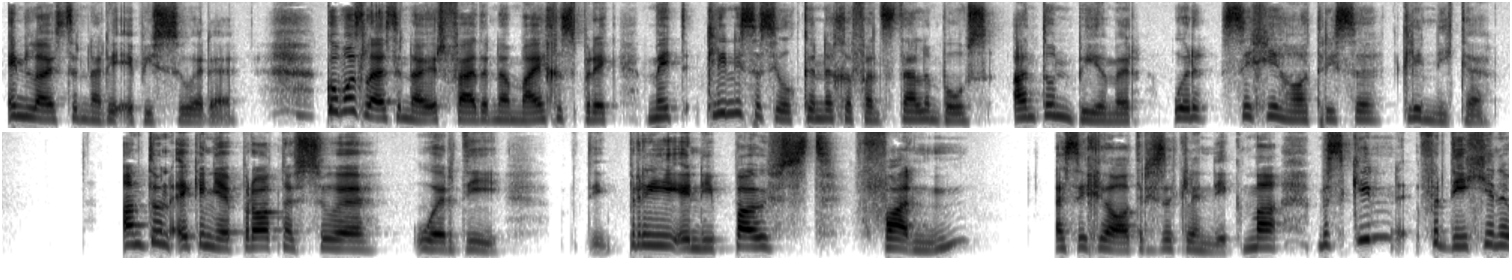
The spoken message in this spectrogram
en luister na die episode. Kom ons luister nou eers verder na my gesprek met kliniese sielkundige van Stellenbosch, Anton Bemer oor psigiatriese klinieke. Anton, ek en jy praat nou so oor die die pre en die post van 'n psigiatriese kliniek, maar miskien vir diegene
